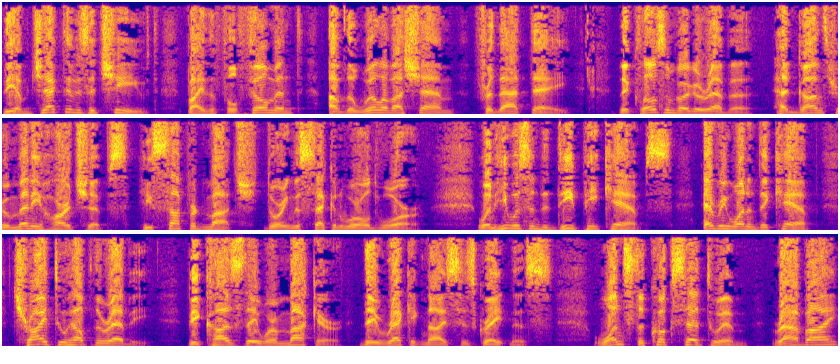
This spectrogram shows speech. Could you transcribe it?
The objective is achieved by the fulfillment of the will of Hashem for that day. The Klausenberger Rebbe had gone through many hardships. He suffered much during the Second World War. When he was in the DP camps, everyone in the camp tried to help the Rebbe because they were makir. They recognized his greatness. Once the cook said to him, Rabbi,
